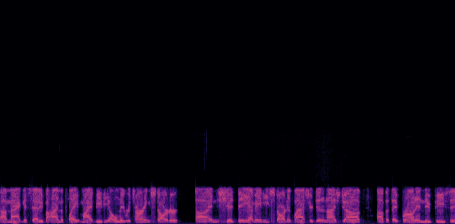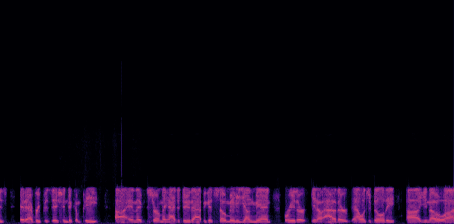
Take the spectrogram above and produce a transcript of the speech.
uh, Mac Guscette behind the plate might be the only returning starter, uh, and should be. I mean, he started last year, did a nice job, uh, but they've brought in new pieces at every position to compete. Uh, and they've certainly had to do that because so many young men were either, you know, out of their eligibility, uh, you know, uh,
